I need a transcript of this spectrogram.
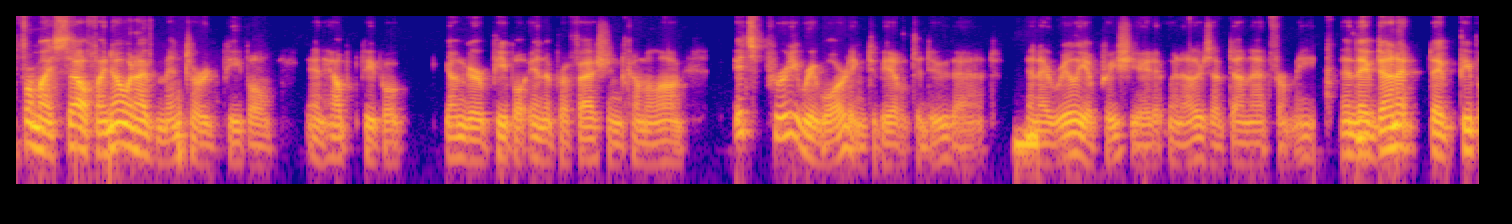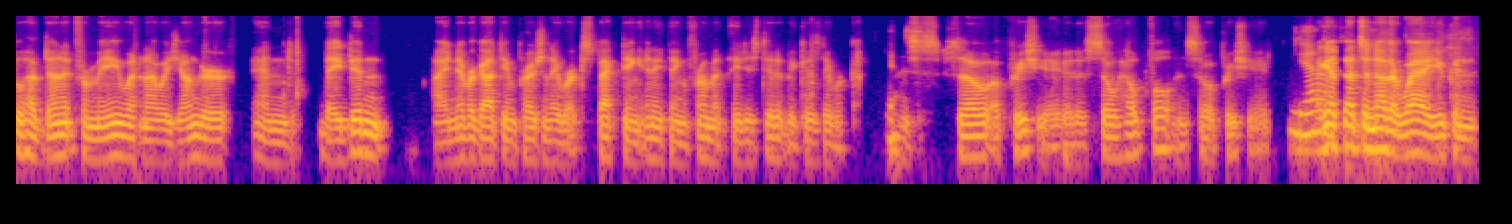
for myself i know when i've mentored people and helped people younger people in the profession come along it's pretty rewarding to be able to do that. Mm-hmm. and i really appreciate it when others have done that for me. And they've done it they people have done it for me when i was younger and they didn't I never got the impression they were expecting anything from it. They just did it because they were yes. so appreciated. It's so helpful and so appreciated. Yeah. I guess that's another way you can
